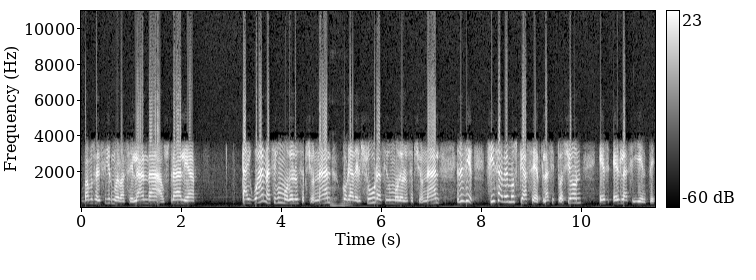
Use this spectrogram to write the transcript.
vamos a decir Nueva Zelanda Australia Taiwán ha sido un modelo excepcional, Corea del Sur ha sido un modelo excepcional. Es decir, sí sabemos qué hacer. La situación es, es la siguiente.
